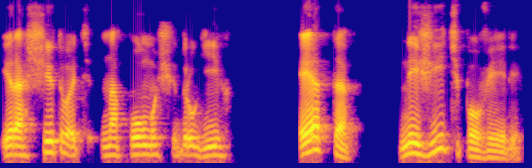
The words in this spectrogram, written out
и рассчитывать на помощь других. Это не жить по вере.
